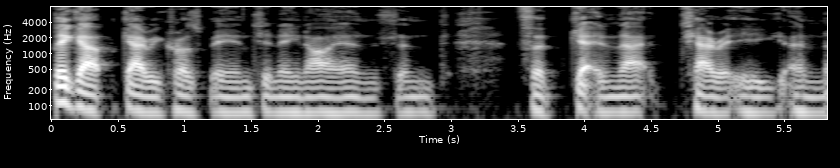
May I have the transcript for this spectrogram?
Big up Gary Crosby and Janine Irons and for getting that charity and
